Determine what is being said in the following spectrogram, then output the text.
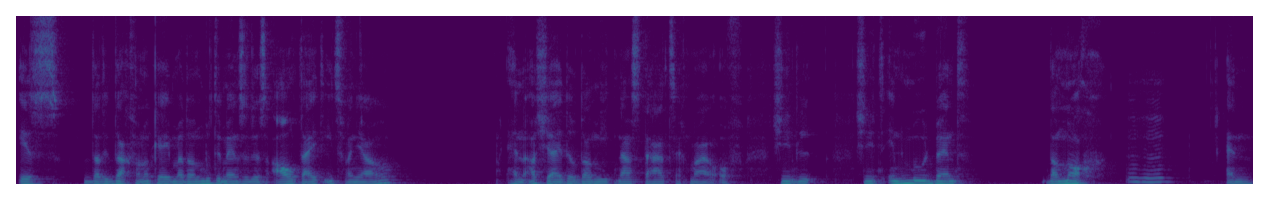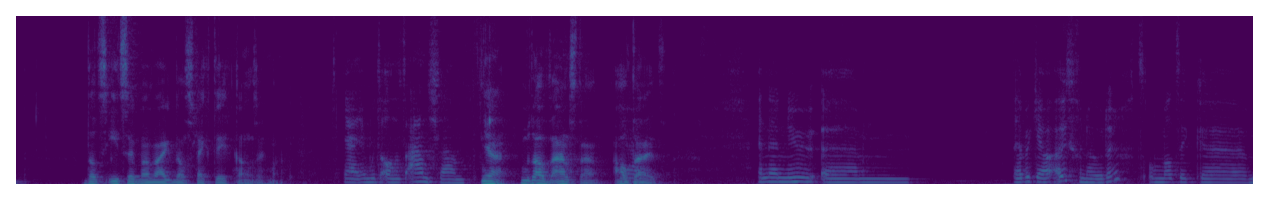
is dat ik dacht van oké, maar dan moeten mensen dus altijd iets van jou. En als jij er dan niet naast staat, zeg maar, of als je niet, als je niet in de mood bent, dan nog. Mhm. En dat is iets zeg maar, waar ik dan slecht tegen kan, zeg maar. Ja, je moet altijd aanstaan. Ja, je moet altijd aanstaan. Altijd. En dan nu ehm, heb ik jou uitgenodigd, omdat ik ehm,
